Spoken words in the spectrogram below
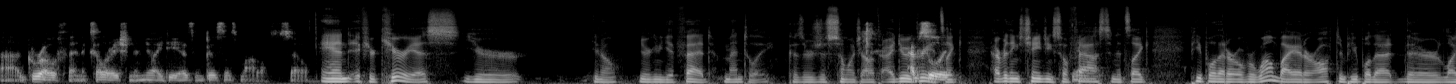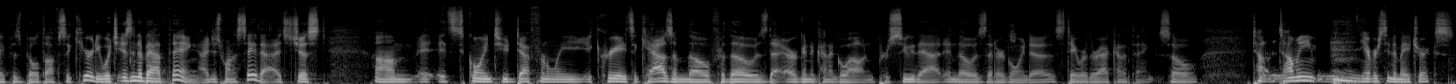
uh, growth and acceleration and new ideas and business models. So, and if you're curious, you're you know you're going to get fed mentally because there's just so much out there. I do agree. Absolutely. It's like everything's changing so fast, yeah. and it's like people that are overwhelmed by it are often people that their life is built off security, which isn't a bad thing. I just want to say that it's just um, it, it's going to definitely it creates a chasm though for those that are going to kind of go out and pursue that, and those that are going to stay where they're at, kind of thing. So, t- mm-hmm. tell me, mm-hmm. you ever seen The Matrix?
